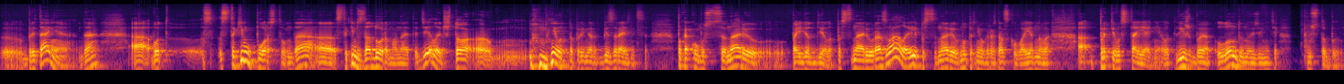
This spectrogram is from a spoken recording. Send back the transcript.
э, Британия, да, а вот с, с таким упорством, да, э, с таким задором она это делает, что э, мне вот, например, без разницы, по какому сценарию пойдет дело. По сценарию развала или по сценарию внутреннего гражданского военного противостояния. Вот лишь бы Лондону, извините, пусто было.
